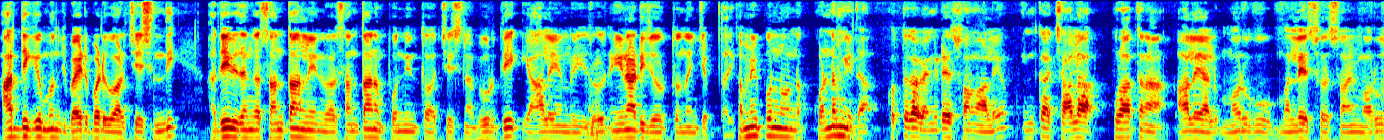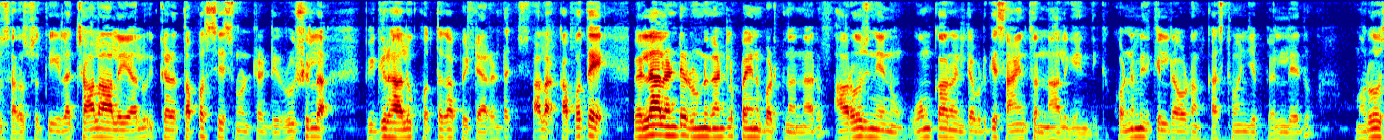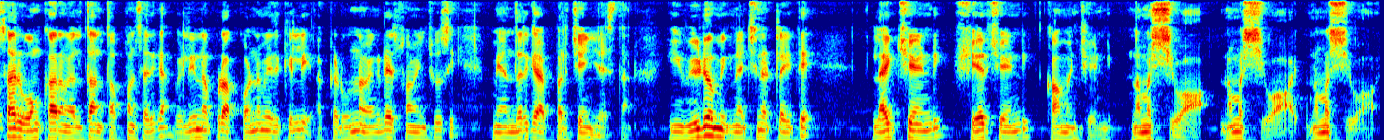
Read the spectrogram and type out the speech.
ఆర్థిక ఇబ్బంది బయటపడి వారు చేసింది. అదేవిధంగా సంతానం లేని వారు సంతానం పొందినతో చేసిన అభివృద్ధి ఈ ఆలయంలో ఈ రోజు ఈనాటి జరుగుతుందని చెప్తారు. సమీపంలో ఉన్న కొండ మీద కొత్తగా వెంకటేశ్వర స్వామి ఆలయం ఇంకా చాలా పురాతన ఆలయాలు మరుగు మల్లేశ్వర స్వామి మరుగు సరస్వతి ఇలా చాలా ఆలయాలు ఇక్కడ తపస్సు చేసినటువంటి ఋషుల విగ్రహాలు కొత్తగా పెట్టారంట. చాలా కాకపోతే వెళ్ళాలంటే రెండు గంటల పైన పడుతుందన్నారు. ఆ రోజు నేను ఓంకారం వెళ్ళేటప్పటికి సాయంత్రం నాలుగైంది. కొండ మీదకి వెళ్ళి రావడం కష్టం అని చెప్పి వెళ్ళలేదు. మరోసారి ఓంకారం వెళ్తాను తప్పనిసరిగా. వెళ్ళినప్పుడు ఆ కొండ మీదకి వెళ్ళి అక్కడ ఉన్న వెంకటేశ్వర స్వామిని చూసి మీ అందరికీ పరిచయం చేస్తాను. ఈ వీడియో మీకు నచ్చినట్లయితే లైక్ చేయండి షేర్ చేయండి కామెంట్ చేయండి. నమశివా నమశివాయ్ నమశివాయ్. శివాయ్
